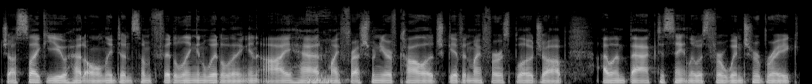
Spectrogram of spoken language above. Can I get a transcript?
just like you had only done some fiddling and whittling. And I had mm-hmm. my freshman year of college given my first blowjob. I went back to St. Louis for winter break.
